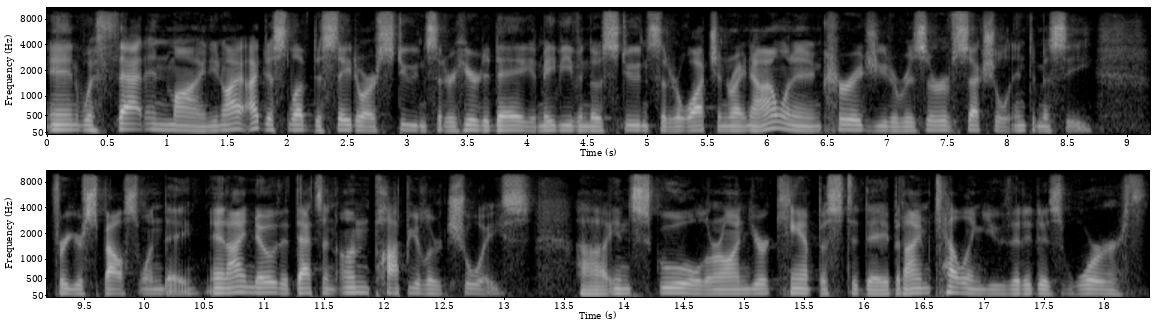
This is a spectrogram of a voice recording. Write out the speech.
And with that in mind, you know, I, I, just love to say to our students that are here today, and maybe even those students that are watching right now, I want to encourage you to reserve sexual intimacy for your spouse one day. And I know that that's an unpopular choice uh, in school or on your campus today, but I'm telling you that it is worth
